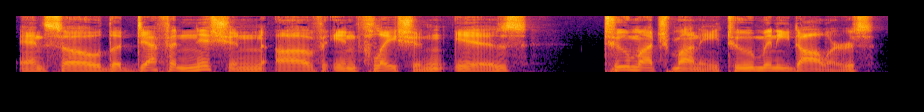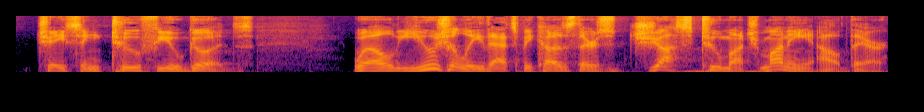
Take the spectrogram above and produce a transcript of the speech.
And so the definition of inflation is too much money, too many dollars chasing too few goods. Well, usually that's because there's just too much money out there.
